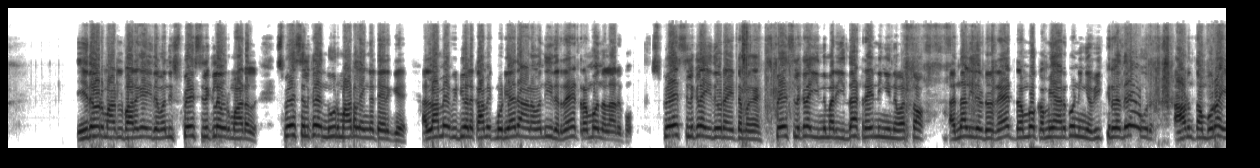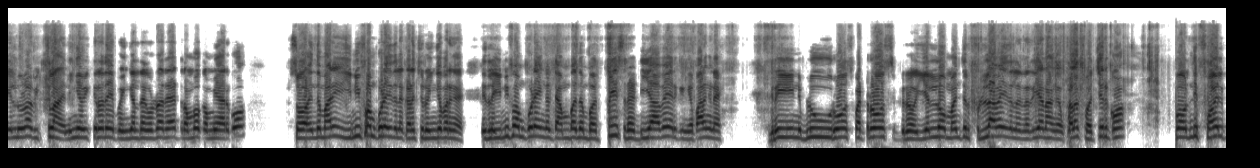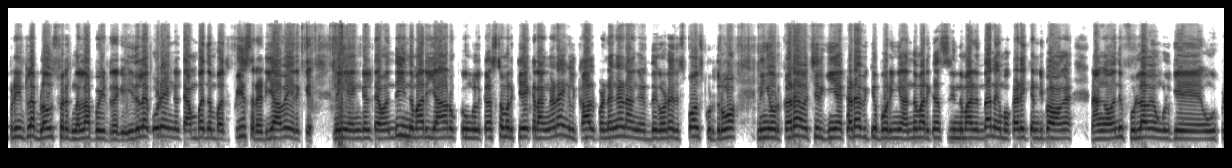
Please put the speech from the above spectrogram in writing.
இதை ஒரு மாடல் பாருங்க. இது வந்து ஸ்பேஸ் சில்க்ல ஒரு மாடல் ஸ்பேஸ் சில்க்ல நூறு மாடல் எங்கள்கிட்ட இருக்கு. எல்லாமே வீடியோல காமிக்க முடியாது. ஆனா வந்து இது ரேட் ரொம்ப நல்லா இருக்கும் ஸ்பேஸ் சில்க்ல இது ஒரு ஐட்டமுங்க ஸ்பேஸ் சில்க்ல இந்த மாதிரி இதான் ட்ரெண்டிங் இந்த வருஷம். அதனால இதோட ரேட் ரொம்ப கம்மியா இருக்கும். நீங்க விற்கிறதே ஒரு அறுநூத்தம்பது ரூபா எழுநூறு ரூபா விற்கலாம் நீங்க விற்கிறதே இப்போ எங்கள்கிட்ட கூட ரேட் ரொம்ப கம்மியா இருக்கும். சோ இந்த மாதிரி யூனிஃபார்ம் கூட இதுல கிடைச்சிடும் இங்க பாருங்க. இதுல யூனிஃபார்ம் கூட எங்கள்கிட்ட ஐம்பது ஐம்பது பீஸ் ரெடியாவே இருக்கு. இங்க பாருங்கண்ணே green blue rose but rose yellow மஞ்சள் ஃபுல்லாவே இதுல நிறைய நாங்க கலர்ஸ் வச்சிருக்கோம். இப்போ வந்து ஃபாயில் பிரிண்ட்ல பிளவுஸ் ஒர்க் நல்லா போயிட்டு இருக்கு இதுல கூட எங்கள்கிட்ட ஐம்பது ஐம்பது பீஸ் ரெடியாவே இருக்கு. நீங்க எங்கள்கிட்ட வந்து இந்த மாதிரி யாருக்கு உங்களுக்கு கஸ்டமர் கேட்கறாங்கன்னா எங்களுக்கு கால் பண்ணுங்க. நாங்க இது கூட ரெஸ்பான்ஸ் கொடுத்துருவோம். நீங்க ஒரு கடை வச்சிருக்கீங்க கடை விற்க போறீங்க அந்த மாதிரி கஸ்ட் இந்த மாதிரி இருந்தா நம்ம கடை கண்டிப்பா வாங்க. நாங்க வந்து ஃபுல்லாவே உங்களுக்கு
